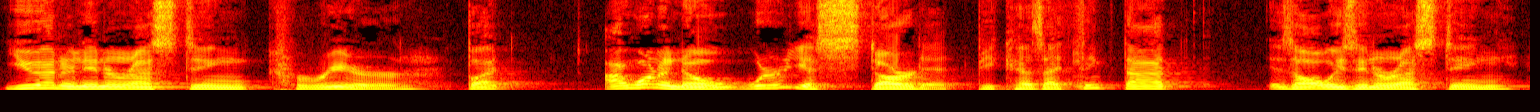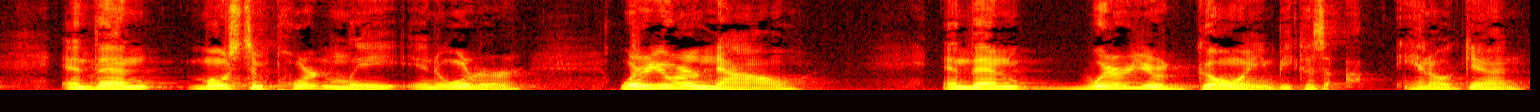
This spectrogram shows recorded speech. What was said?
you had an interesting career, but I want to know where you started because I think that is always interesting. And then, most importantly, in order, where you are now, and then where you're going because you know again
